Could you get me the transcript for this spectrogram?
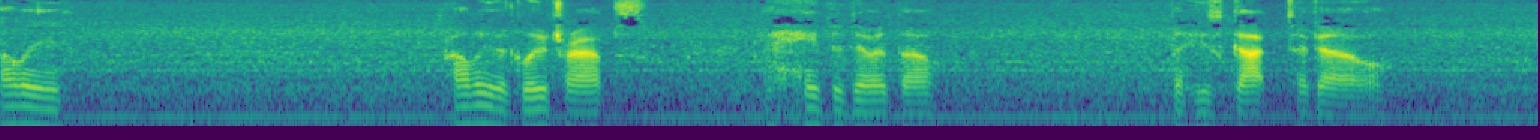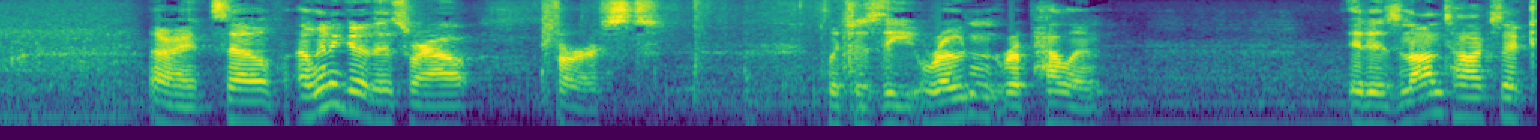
probably probably the glue traps. I hate to do it though but he's got to go. All right, so I'm going to go this route first, which is the rodent repellent. It is non toxic,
